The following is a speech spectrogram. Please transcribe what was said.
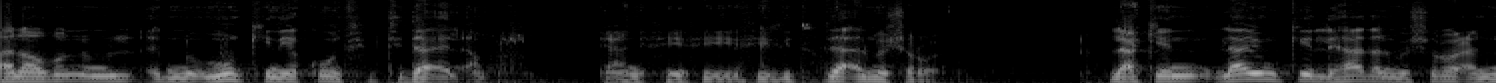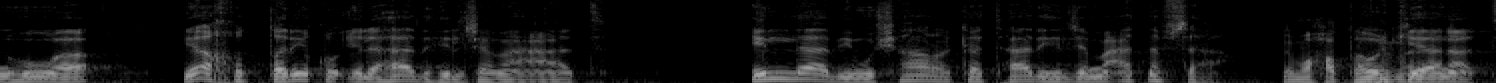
أنا أظن إنه ممكن يكون في ابتداء الأمر يعني في في في ابتداء المشروع. لكن لا يمكن لهذا المشروع إن هو يأخذ طريقه إلى هذه الجماعات إلا بمشاركة هذه الجماعات نفسها في محطة أو الكيانات.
